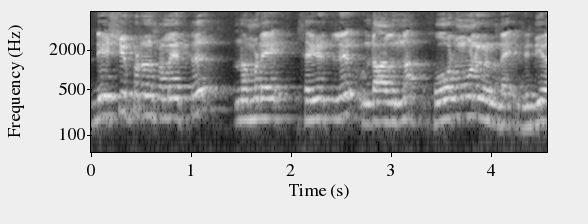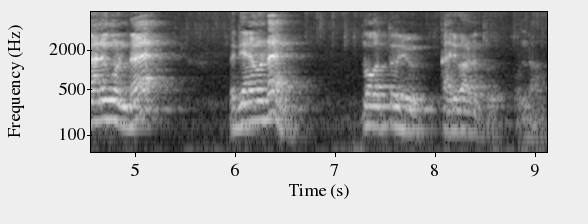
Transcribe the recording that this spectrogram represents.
ദേഷ്യപ്പെടുന്ന സമയത്ത് നമ്മുടെ ശരീരത്തിൽ ഉണ്ടാകുന്ന ഹോർമോണുകളുടെ വ്യതിയാനം കൊണ്ട് വ്യതിയാനം കൊണ്ട് മുഖത്തൊരു കരുവാടുപ്പ് ഉണ്ടാകും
